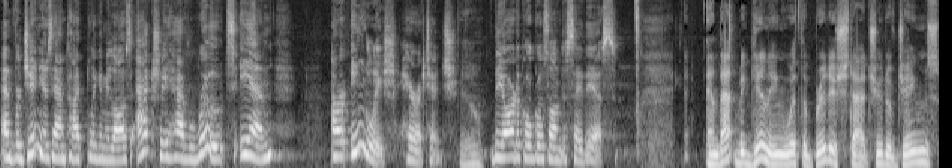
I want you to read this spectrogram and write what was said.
and Virginia's anti polygamy laws actually have roots in our English heritage. Yeah. The article goes on to say this. And that beginning with the British statute of James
